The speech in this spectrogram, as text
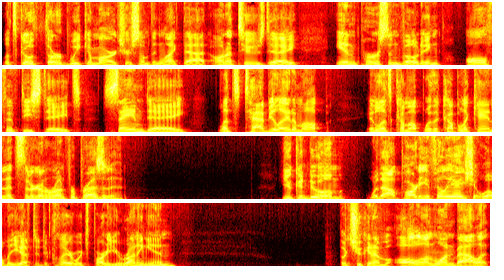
Let's go third week of March or something like that on a Tuesday, in person voting, all 50 states, same day. Let's tabulate them up and let's come up with a couple of candidates that are going to run for president. You can do them without party affiliation. Well, then you have to declare which party you're running in. But you can have them all on one ballot.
